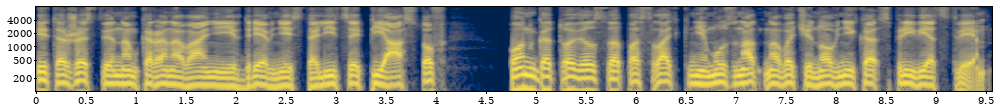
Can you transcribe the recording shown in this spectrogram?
и торжественном короновании в древней столице Пиастов, он готовился послать к нему знатного чиновника с приветствием.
